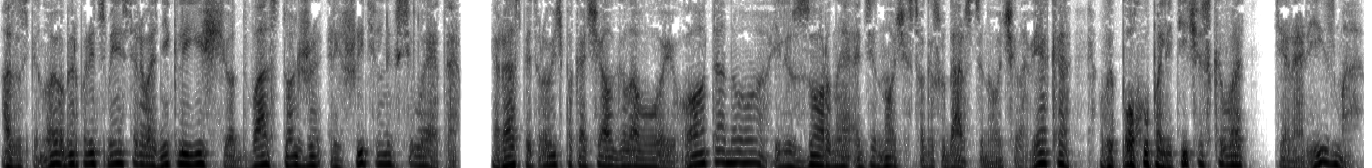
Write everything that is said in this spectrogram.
а за спиной оберполицмейстера возникли еще два столь же решительных силуэта. Раз Петрович покачал головой. Вот оно, иллюзорное одиночество государственного человека в эпоху политического терроризма.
